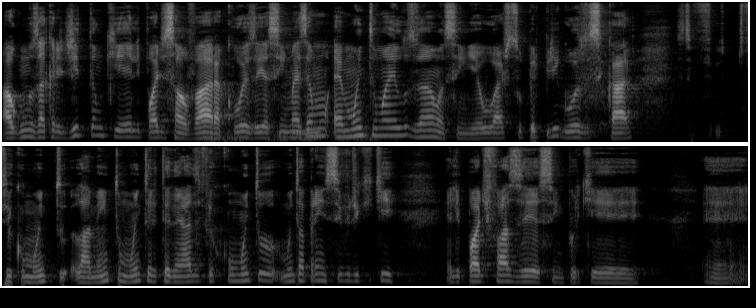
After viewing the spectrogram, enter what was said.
Alguns acreditam que ele pode salvar a coisa e assim, mas é, um- é muito uma ilusão, assim. Eu acho super perigoso esse cara. Fico muito, lamento muito ele ter ganhado e fico com muito, muito apreensivo de que, que ele pode fazer, assim, porque é,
